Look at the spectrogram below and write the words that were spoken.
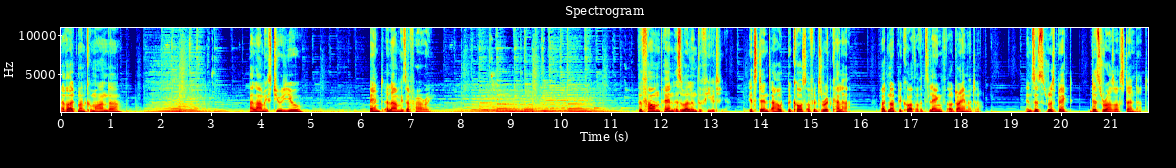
a Waldmann Commander, a Lamy Studio, and a Lamy Safari. The fountain pen is well in the field here. It stands out because of its red color, but not because of its length or diameter. In this respect, it is rather standard.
